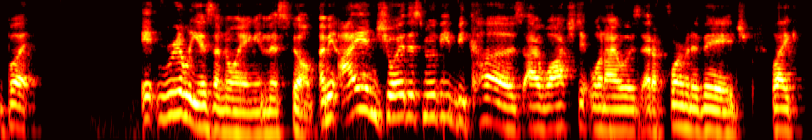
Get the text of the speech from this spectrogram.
but it really is annoying in this film. I mean, I enjoy this movie because I watched it when I was at a formative age. Like,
